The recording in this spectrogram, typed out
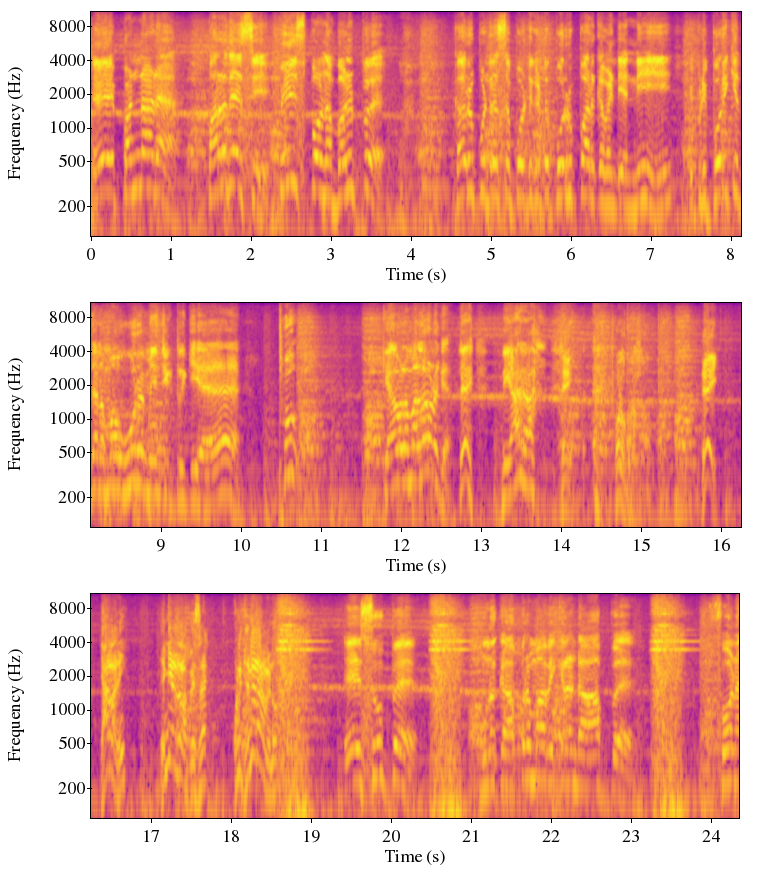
ஏய் பண்ணாட. பரதேசி பீஸ் போன பல்பு. கருப்பு ட்ரெஸ்ஸ போட்டுக்கிட்டு பொறுப்பா இருக்க வேண்டிய நீ இப்படி பொறுக்கித்தனமா ஊரை மேய்ஞ்சிக்கிட்டு இருக்கிய. கேவலமா இல்ல உனக்கு? டேய் நீ யாரா டேய் போன போடா. டேய் யாரா நீ? எங்க என்னடா பேசுற உனக்கு என்னடா வேணும்? ஏய் சூப்பு. உனக்கு அப்புறமா வைக்கிறேன்டா ஆப்பு. போன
